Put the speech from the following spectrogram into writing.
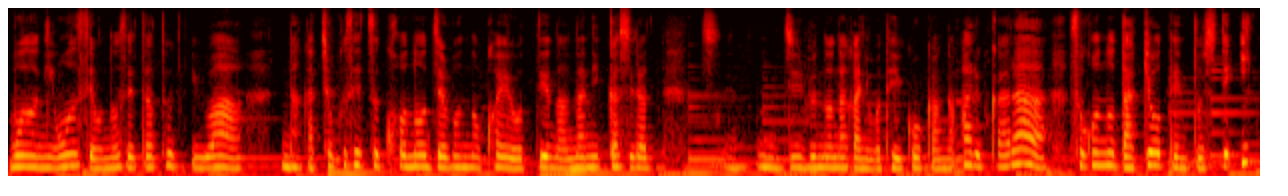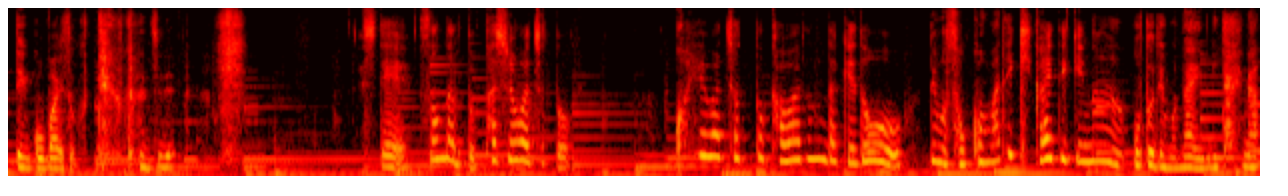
ものに音声を載せた時はなんか直接この自分の声をっていうのは何かしら自分の中にも抵抗感があるからそこの妥協点として1.5倍速っていう感じで。してそうなると多少はちょっと声はちょっと変わるんだけどでもそこまで機械的な音でもないみたいな。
